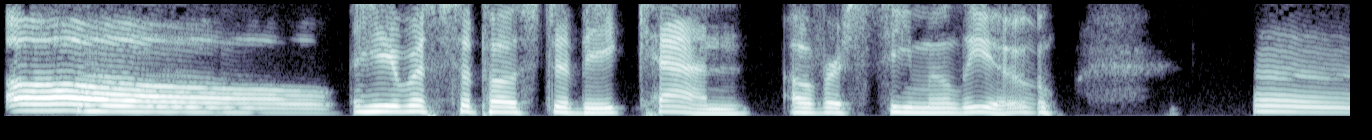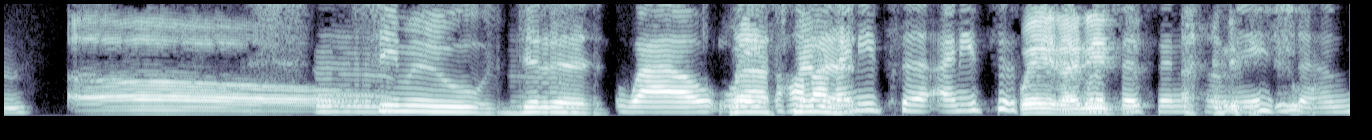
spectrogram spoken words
Oh. He was supposed to be Ken over Simu Liu. Mm. Oh. Mm. Simu did it. Wow. Wait, last hold on. I need to I need to Wait, I need with to- this I need to- information.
